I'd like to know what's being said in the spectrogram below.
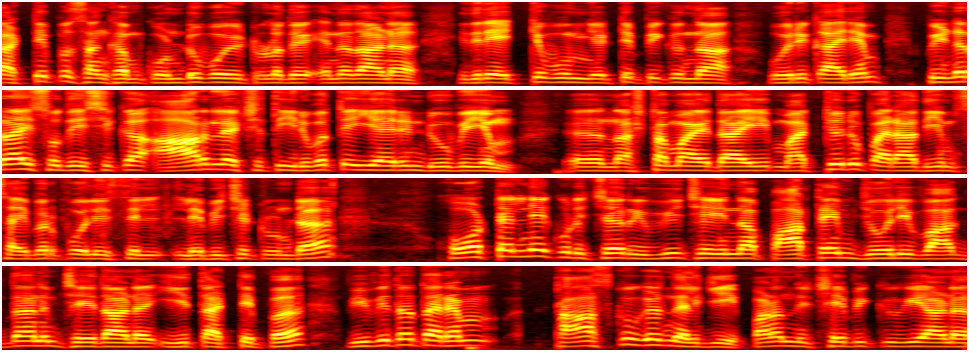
തട്ടിപ്പ് സംഘം കൊണ്ടുപോയിട്ടുള്ളത് എന്നതാണ് ഇതിലെ ഏറ്റവും ഞെട്ടിപ്പിക്കുന്ന ഒരു കാര്യം. പിണറായി സ്വദേശിക്ക് ആറ് ലക്ഷത്തി ഇരുപത്തി രൂപയും നഷ്ടമായതായി മറ്റൊരു പരാതിയും സൈബർ പോലീസിൽ ലഭിച്ചിട്ടുണ്ട്. ഹോട്ടലിനെ കുറിച്ച് റിവ്യൂ ചെയ്യുന്ന പാർട്ട് ടൈം ജോലി വാഗ്ദാനം ചെയ്താണ് ഈ തട്ടിപ്പ്. വിവിധ തരം ടാസ്കുകൾ നൽകി പണം നിക്ഷേപിക്കുകയാണ്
